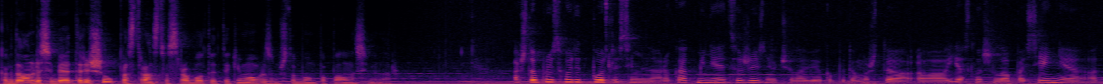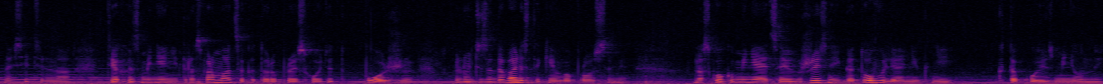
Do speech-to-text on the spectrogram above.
Когда он для себя это решил, пространство сработает таким образом, чтобы он попал на семинар. А что происходит после семинара? Как меняется жизнь у человека? Потому что э, я слышала опасения относительно тех изменений, трансформаций, которые происходят позже. Люди задавались такими вопросами насколько меняется их жизнь и готовы ли они к ней, к такой измененной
